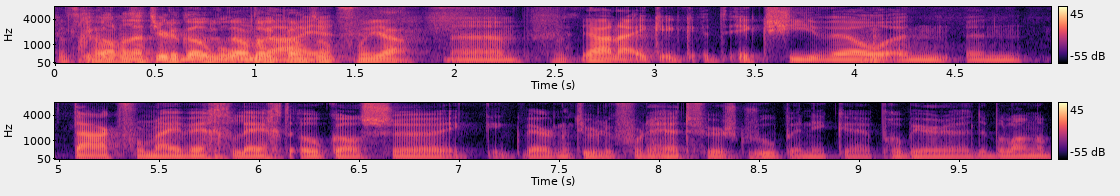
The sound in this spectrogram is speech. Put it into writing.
dat je kan het natuurlijk ook omdraaien. Kant op van, ja. Um, ja, nou, ik, ik, ik zie wel een, een taak voor mij weggelegd. Ook als uh, ik, ik, werk natuurlijk voor de Head First Group en ik uh, probeer de belangen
